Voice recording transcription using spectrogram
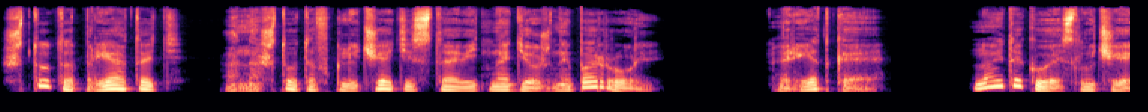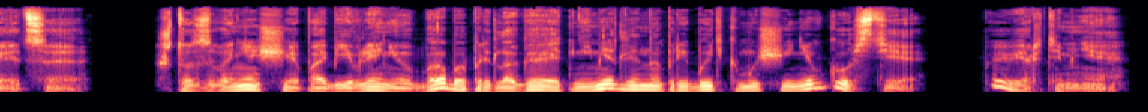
Что-то прятать, а на что-то включать и ставить надежный пароль. Редко, но и такое случается, что звонящая по объявлению баба предлагает немедленно прибыть к мужчине в гости. Поверьте мне,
